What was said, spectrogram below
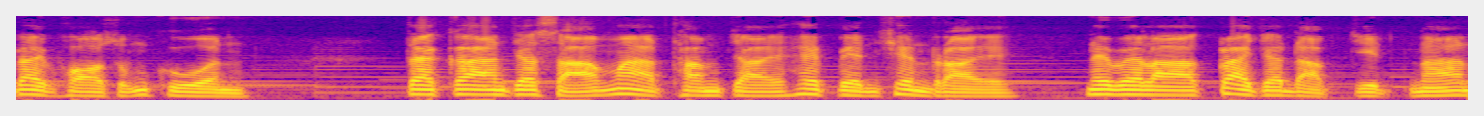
ได้พอสมควร แต่การจะสามารถทำใจให้เป็นเช่นไร ในเวลาใกล้จะดับจิตนั้น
